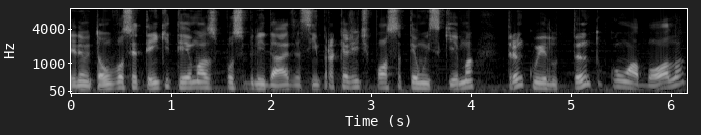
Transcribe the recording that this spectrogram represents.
Entendeu? Então você tem que ter umas possibilidades assim para que a gente possa ter um esquema tranquilo, tanto com a bola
